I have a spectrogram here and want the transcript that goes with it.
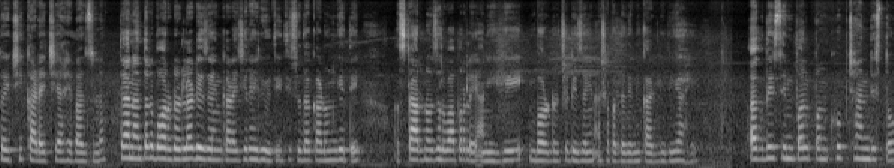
कैची काढायची आहे बाजूला. त्यानंतर बॉर्डरला डिझाईन काढायची राहिली होती. तीसुद्धा काढून घेते. स्टार नोझल वापरले आणि हे बॉर्डरची डिझाईन अशा पद्धतीने काढलेली आहे. अगदी सिंपल पण खूप छान दिसतो.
